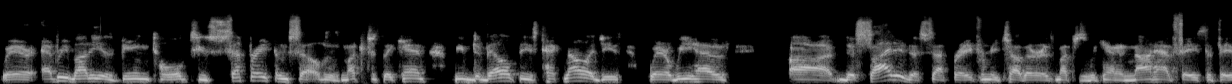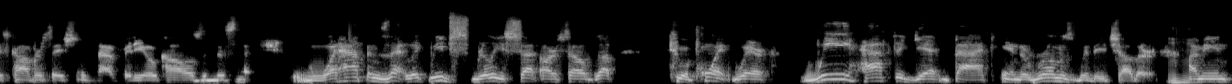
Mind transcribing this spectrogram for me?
where everybody is being told to separate themselves as much as they can? We've developed these technologies where we have uh, decided to separate from each other as much as we can and not have face to face conversations, have video calls and this and that. What happens then? Like we've really set ourselves up to a point where we have to get back into rooms with each other. Mhm. I mean,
